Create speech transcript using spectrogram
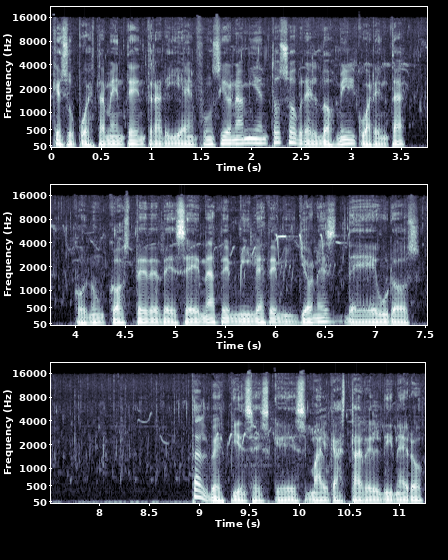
que supuestamente entraría en funcionamiento sobre el 2040, con un coste de decenas de miles de millones de euros. Tal vez pienses que es malgastar el dinero.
